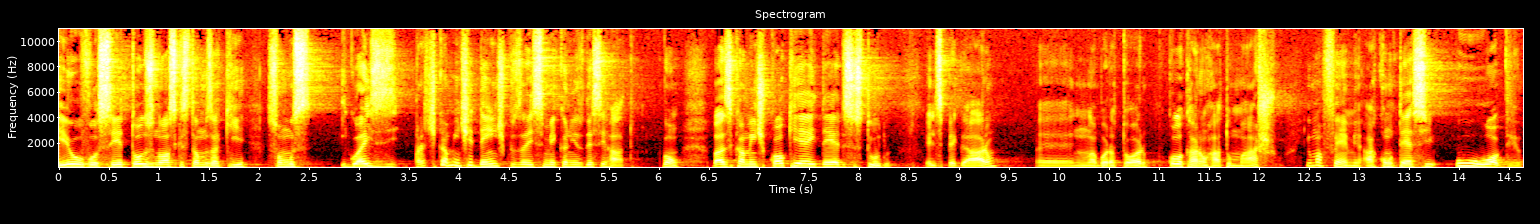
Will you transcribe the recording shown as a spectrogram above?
Eu, você, todos nós que estamos aqui, somos iguais, praticamente idênticos a esse mecanismo desse rato. Bom, basicamente, qual que é a ideia desse estudo? Eles pegaram, é, num laboratório, colocaram um rato macho e uma fêmea. Acontece o óbvio.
